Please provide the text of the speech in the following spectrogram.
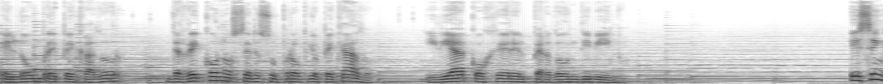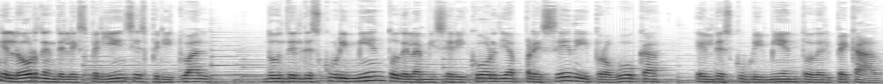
el hombre pecador de reconocer su propio pecado y de acoger el perdón divino. Es en el orden de la experiencia espiritual donde el descubrimiento de la misericordia precede y provoca el descubrimiento del pecado.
